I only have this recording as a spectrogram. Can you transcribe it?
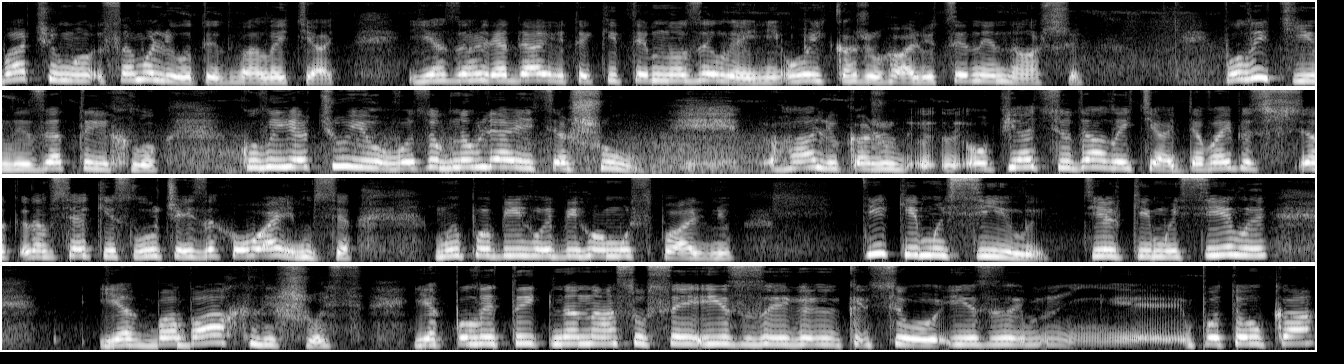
бачимо, самоліти два летять. Я заглядаю, такі темно-зелені. Ой, кажу, Галю, це не наші. Полетіли, затихло. Коли я чую, возобновляється шум. Галю кажу, опять сюди летять, давай на всякий случай заховаємося. Ми побігли бігом у спальню. Тільки ми сіли, тільки ми сіли, як бабахне щось, як полетить на нас усе із е, цього, із е, потолка,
